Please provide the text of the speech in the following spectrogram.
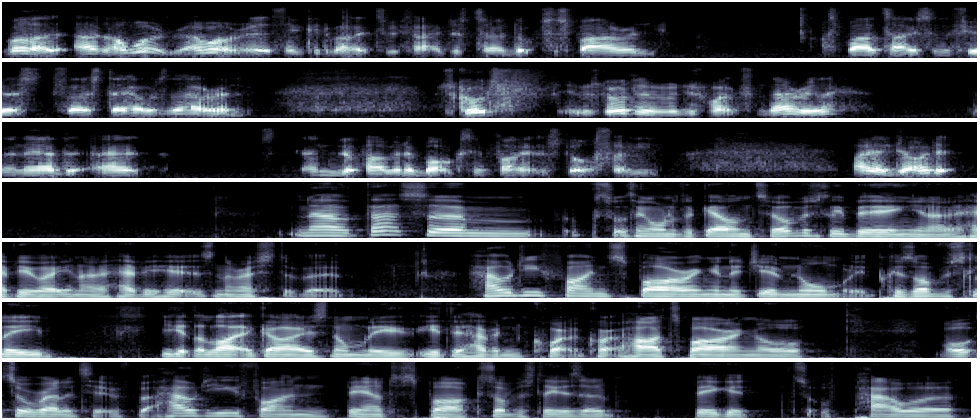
Well, I, I, wasn't, I wasn't really thinking about it. To be fair, I just turned up to spar and I sparred Tyson the first first day I was there, and it was good. It was good. We just went from there, really. Then I had I ended up having a boxing fight and stuff, and I enjoyed it. Now that's um sort of thing I wanted to get onto. Obviously, being you know heavyweight, you know heavy hitters and the rest of it. How do you find sparring in a gym normally? Because obviously, you get the lighter guys normally either having quite quite hard sparring or, or it's all relative. But how do you find being able to spar? Because obviously, there's a bigger sort of power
